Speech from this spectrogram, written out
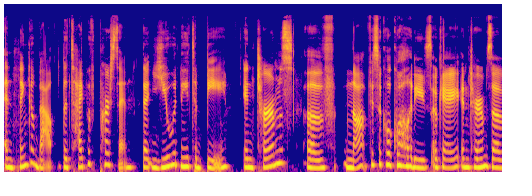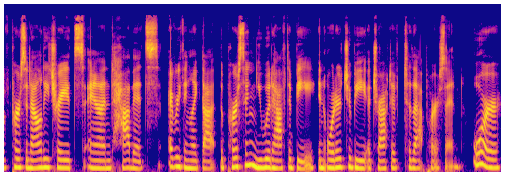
and think about the type of person that you would need to be in terms of not physical qualities, okay? In terms of personality traits and habits, everything like that. The person you would have to be in order to be attractive to that person or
